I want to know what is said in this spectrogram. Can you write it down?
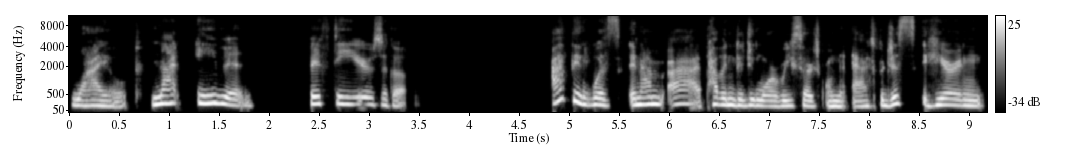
Wild. Not even 50 years ago. I think was, and I'm, I probably need to do more research on the act, but just hearing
